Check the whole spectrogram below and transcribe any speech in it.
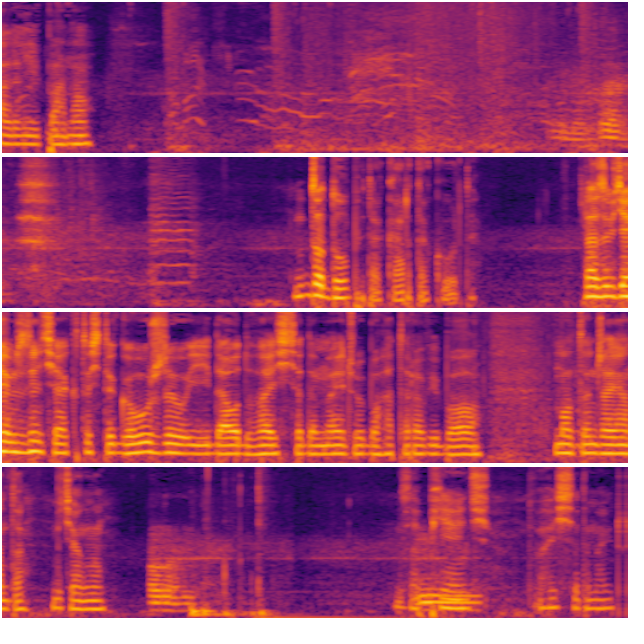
ale lipa, no. No Do dupy ta karta, kurde. Raz widziałem zdjęcie, jak ktoś tego użył i dał 20 damage'u bohaterowi, bo Molten Gianta wyciągnął. Za Mm. 5. 20 damage'u.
